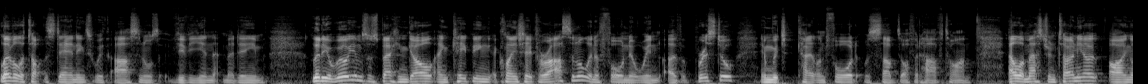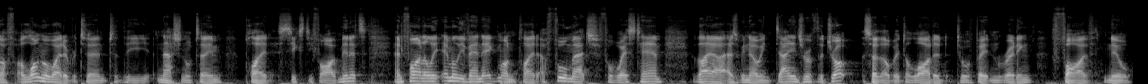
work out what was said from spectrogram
level atop the standings with Arsenal's Vivianne Miedema. Lydia Williams was back in goal and keeping a clean sheet for Arsenal in a 4 0 win over Bristol, in which Caitlin Foord was subbed off at half time. Ella Mastrantonio, eyeing off a long awaited return to the national team, played 65 minutes. And finally, Emily Van Egmond played a full match for West Ham. They are, as we know, in danger of the drop, so they'll be delighted to have beaten Reading 5 0.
